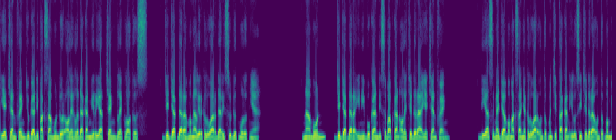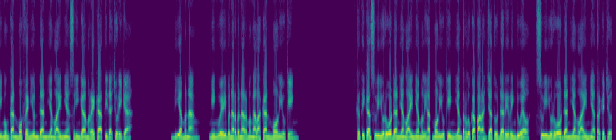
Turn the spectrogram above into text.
Ye Chen Feng juga dipaksa mundur oleh ledakan miriat Cheng Black Lotus. Jejak darah mengalir keluar dari sudut mulutnya. Namun, jejak darah ini bukan disebabkan oleh cedera Ye Chen Feng. Dia sengaja memaksanya keluar untuk menciptakan ilusi cedera untuk membingungkan Mo Feng Yun dan yang lainnya sehingga mereka tidak curiga. Dia menang. Ming Wei benar-benar mengalahkan Mo Liu King. Ketika Sui Yuruo dan yang lainnya melihat Mo Liu King yang terluka parah jatuh dari ring duel, Sui Yuruo dan yang lainnya terkejut.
